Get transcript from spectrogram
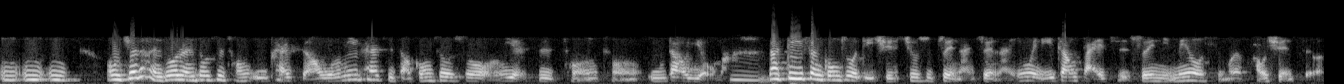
嗯嗯嗯。我觉得很多人都是从无开始啊。我们一开始找工作的时候，我们也是从从无到有嘛。嗯。那第一份工作的确就是最难最难，因为你一张白纸，所以你没有什么好选择。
